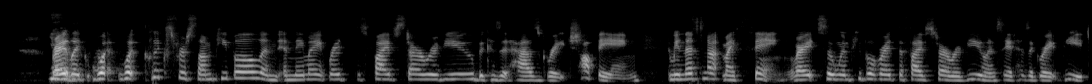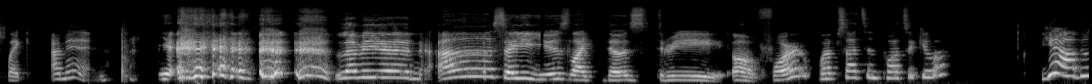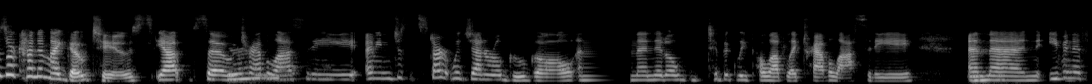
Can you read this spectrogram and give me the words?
yeah. right like what what clicks for some people and and they might write this five star review because it has great shopping i mean that's not my thing right so when people write the five star review and say it has a great beach like i'm in yeah. Let me in. Ah, so you use like those three, oh, four websites in particular? Yeah, those are kind of my go-tos. Yep. So mm. Travelocity, I mean, just start with general Google and, and then it'll typically pull up like Travelocity. And mm. then even if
